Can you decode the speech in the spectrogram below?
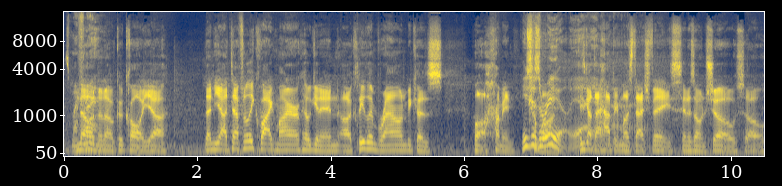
It's my No, friend. no, no. Good call. Yeah. Then yeah, definitely Quagmire. He'll get in. Uh, Cleveland Brown because, well, I mean, He's just on. real. Yeah, he's got that yeah, happy mustache face in his own show. So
